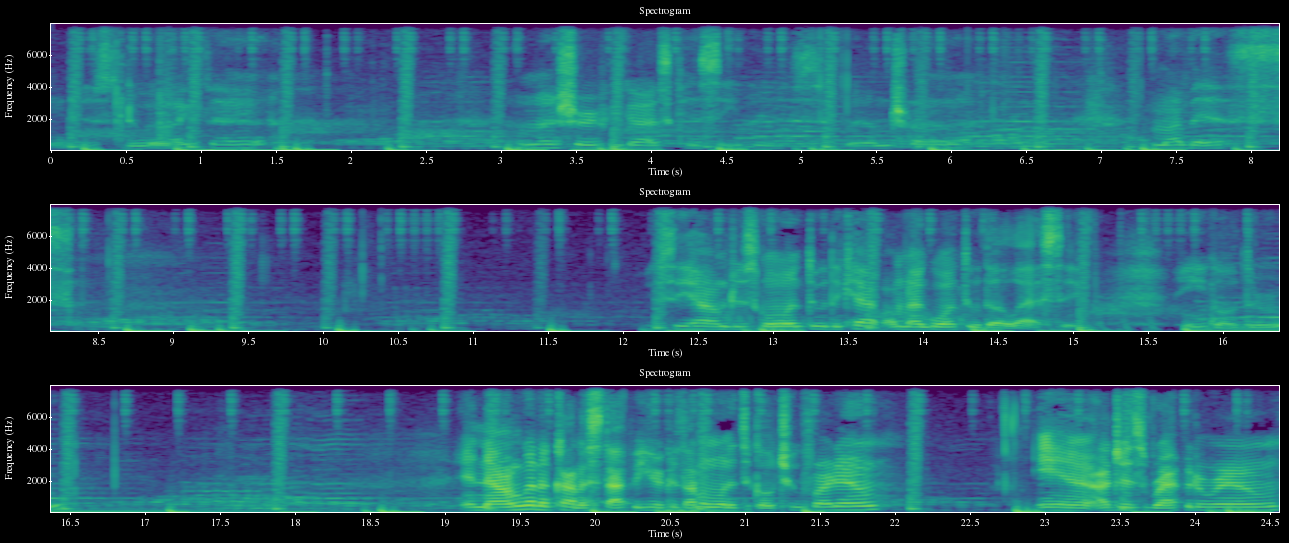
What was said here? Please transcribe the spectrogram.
You just do it like that. Not sure if you guys can see this, but I'm trying my best. You see how I'm just going through the cap? I'm not going through the elastic. And you go through. And now I'm going to kind of stop it here because I don't want it to go too far down. And I just wrap it around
